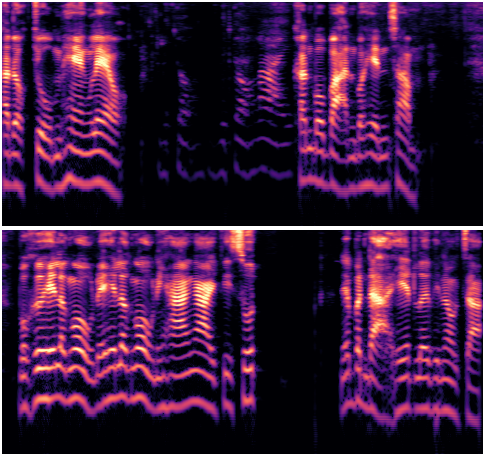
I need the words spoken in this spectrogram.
ถ้าดอกจูมแห้งแล้วไปตอง ไปตองลายคันบ่บานบ่เห็นซ้ำบ่คือเฮ็ดละโงกได้เฮ็ดละโงกนี่หาง่ายที่สุดในบรรดาเฮ็ดเลยพี่น้องจ๋า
